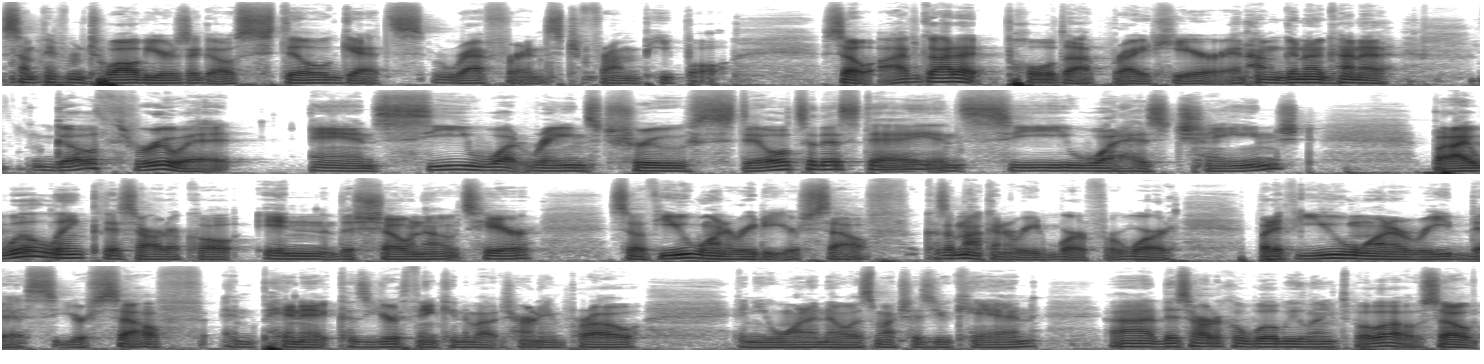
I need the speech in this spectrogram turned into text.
something from 12 years ago still gets referenced from people. So I've got it pulled up right here, and I'm going to kind of go through it and see what reigns true still to this day and see what has changed but I will link this article in the show notes here. So if you want to read it yourself, because I'm not going to read word for word, but if you want to read this yourself and pin it because you're thinking about turning pro and you want to know as much as you can, uh, this article will be linked below. So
